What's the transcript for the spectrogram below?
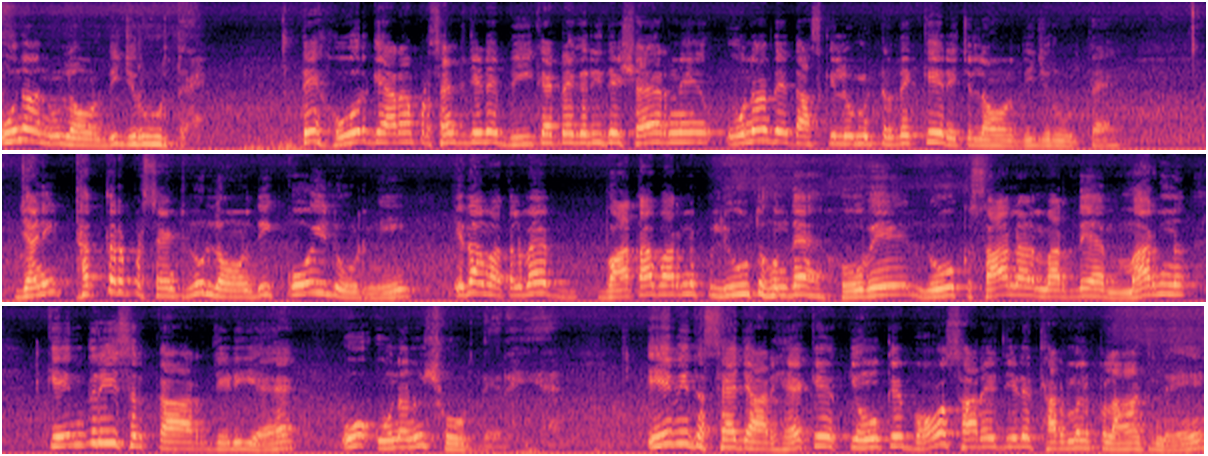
ਉਹਨਾਂ ਨੂੰ ਲਾਉਣ ਦੀ ਜ਼ਰੂਰਤ ਹੈ। ਤੇ ਹੋਰ 11% ਜਿਹੜੇ ਬੀ ਕੈਟਾਗਰੀ ਦੇ ਸ਼ਹਿਰ ਨੇ, ਉਹਨਾਂ ਦੇ 10 ਕਿਲੋਮੀਟਰ ਦੇ ਘੇਰੇ 'ਚ ਲਾਉਣ ਦੀ ਜ਼ਰੂਰਤ ਹੈ। ਯਾਨੀ 78% ਨੂੰ ਲਾਉਣ ਦੀ ਕੋਈ ਲੋੜ ਨਹੀਂ। ਇਹਦਾ ਮਤਲਬ ਹੈ ਵਾਤਾਵਰਨ ਪੋਲਿਊਟ ਹੁੰਦਾ ਹੋਵੇ, ਲੋਕ ਸਾਹ ਨਾਲ ਮਰਦੇ ਆ ਮਰਨ, ਕੇਂਦਰੀ ਸਰਕਾਰ ਜਿਹੜੀ ਹੈ, ਉਹ ਉਹਨਾਂ ਨੂੰ ਛੋਟ ਦੇ ਰਹੀ ਹੈ। ਇਹ ਵੀ ਦੱਸਿਆ ਜਾ ਰਿਹਾ ਹੈ ਕਿ ਕਿਉਂਕਿ ਬਹੁਤ ਸਾਰੇ ਜਿਹੜੇ ਥਰਮਲ ਪਲਾਂਟ ਨੇ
